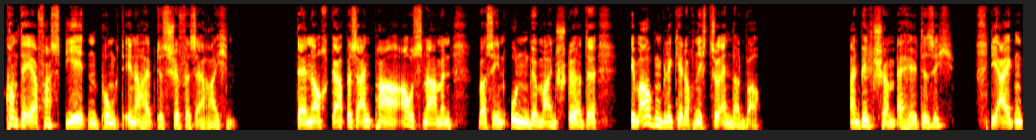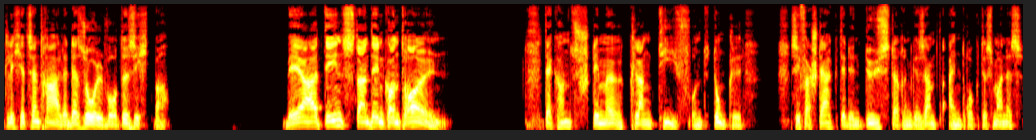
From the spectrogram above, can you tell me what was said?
konnte er fast jeden Punkt innerhalb des Schiffes erreichen. Dennoch gab es ein paar Ausnahmen, was ihn ungemein störte, im Augenblick jedoch nicht zu ändern war. Ein Bildschirm erhellte sich, die eigentliche Zentrale der Sol wurde sichtbar. Wer hat Dienst an den Kontrollen? Deckons Stimme klang tief und dunkel. Sie verstärkte den düsteren Gesamteindruck des Mannes.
